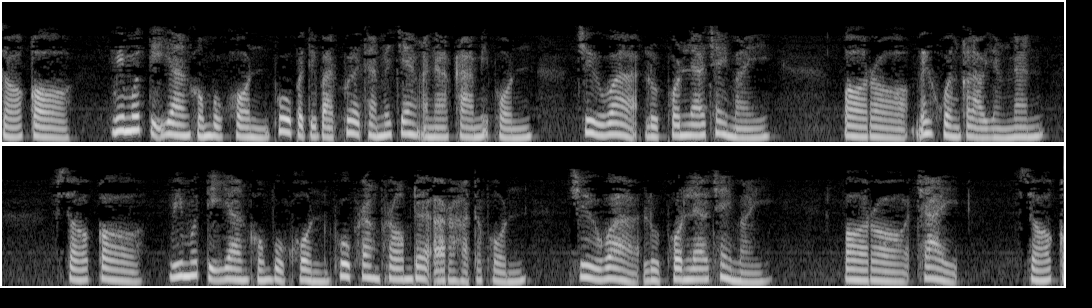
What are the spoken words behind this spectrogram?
สกวิมุตติญาณของบุคคล ผู้ปฏิบัติเพื่อทำให้แจ้งอนาคามิผล ชื่อว่าหลุดพ้นแล้วใช่ไหม ปรไม่ควรกล่าวอย่างนั้น สก วิมุตติญาณของบุคคลผู้พรั่งพร้อมด้วยอรหัตผล ชื่อว่าหลุดพ้นแล้วใช่ไหม ปร ใช่ สก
